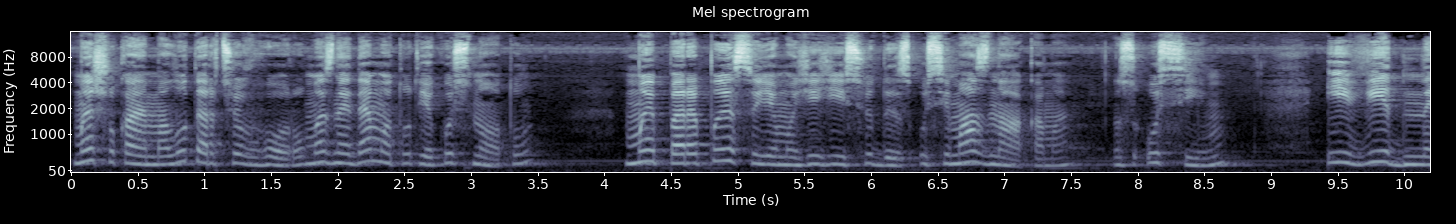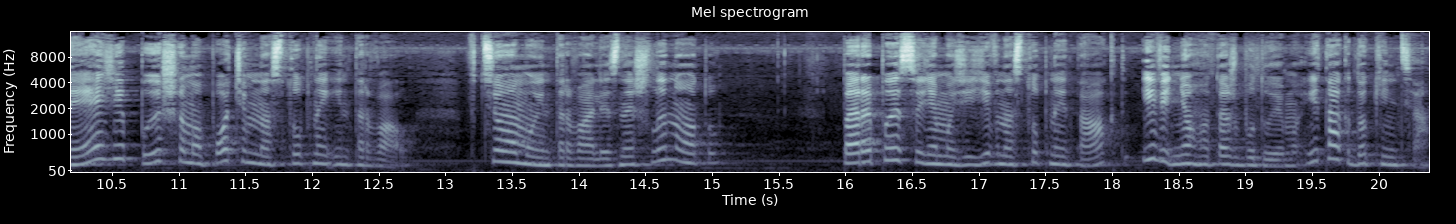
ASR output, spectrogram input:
Ми шукаємо малу терцію вгору, ми знайдемо тут якусь ноту, ми переписуємо її сюди з усіма знаками, з усім, і від неї пишемо потім наступний інтервал. В цьому інтервалі знайшли ноту, переписуємо її в наступний такт і від нього теж будуємо. І так до кінця.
